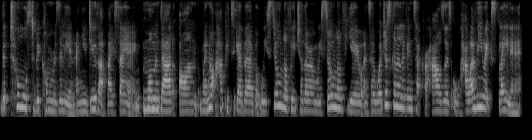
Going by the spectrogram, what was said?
the tools to become resilient. And you do that by saying mom and dad on we're not happy together but we still love each other and we still love you. And so we're just going to live in separate houses or however you explain it.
